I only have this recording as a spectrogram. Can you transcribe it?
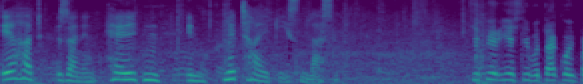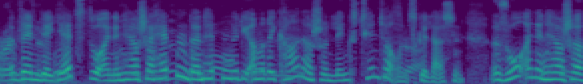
Er hat seinen Helden in Metall gießen lassen. Wenn wir jetzt so einen Herrscher hätten, dann hätten wir die Amerikaner schon längst hinter uns gelassen. So einen Herrscher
